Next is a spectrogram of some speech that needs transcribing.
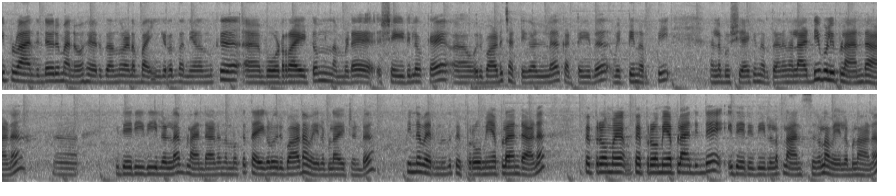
ഈ പ്ലാന്റിന്റെ ഒരു മനോഹാരിത എന്ന് പറയുന്നത് ഭയങ്കര തന്നെയാണ്. നമുക്ക് ബോർഡറായിട്ടും നമ്മുടെ ഷെയ്ഡിലൊക്കെ ഒരുപാട് ചട്ടികളിൽ കട്ട് ചെയ്ത് വെട്ടി നിർത്തി നല്ല ബുഷിയാക്കി നിർത്തുകയാണ്. നല്ല അടിപൊളി പ്ലാന്റ് ആണ്. ഇതേ രീതിയിലുള്ള പ്ലാന്റ് ആണ്. നമുക്ക് തൈകൾ ഒരുപാട് അവൈലബിൾ ആയിട്ടുണ്ട്. പിന്നെ വരുന്നത് പെപ്പറോമിയ പ്ലാന്റ് ആണ്. പെപ്പറോമിയ പെപ്രോമിയ പ്ലാന്റിന്റെ ഇതേ രീതിയിലുള്ള പ്ലാന്റ്സുകൾ അവൈലബിൾ ആണ്.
